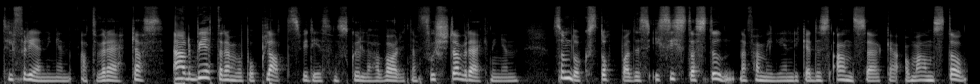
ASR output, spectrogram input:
till föreningen att vräkas. Arbetaren var på plats vid det som skulle ha varit den första vräkningen, som dock stoppades i sista stund när familjen lyckades ansöka om anstånd.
